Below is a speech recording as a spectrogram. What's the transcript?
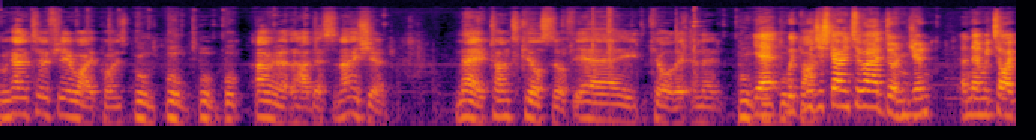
we're going to a few waypoints. Boom, boom, boom, boom. And we're at our destination. Now, time to kill stuff. Yay, killed it, and then boom, Yeah, boom, we, boom, we back. just go into our dungeon, and then we type,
